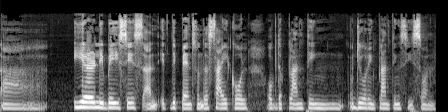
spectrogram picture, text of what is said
uh, yearly basis, and it depends on the cycle of the planting during planting season.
